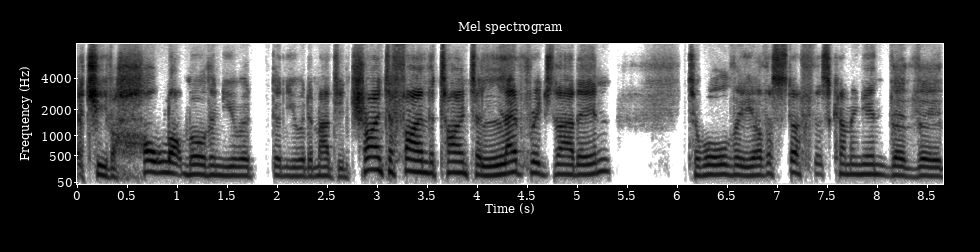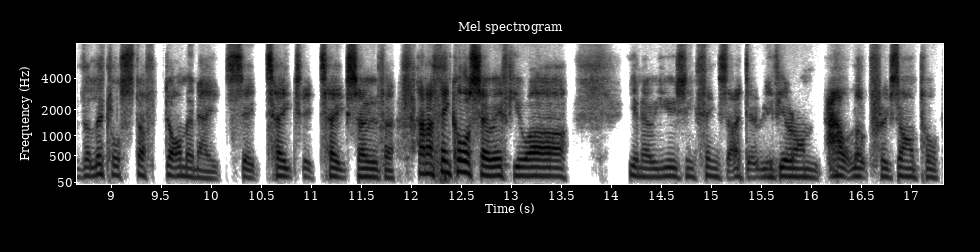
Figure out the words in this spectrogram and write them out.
achieve a whole lot more than you would than you would imagine trying to find the time to leverage that in to all the other stuff that's coming in the the the little stuff dominates it takes it takes over. And i think also if you are you know using things i do if you're on outlook for example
